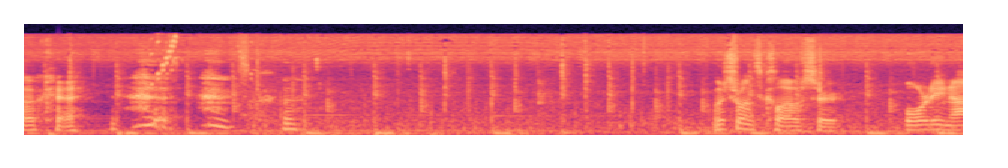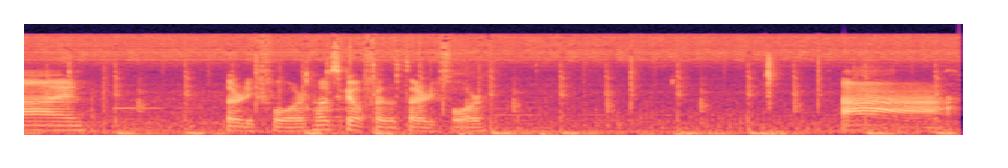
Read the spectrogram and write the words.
okay. Which one's closer? 49, 34. Let's go for the 34. Ah!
